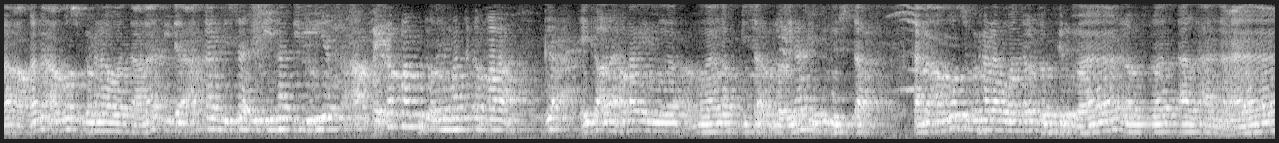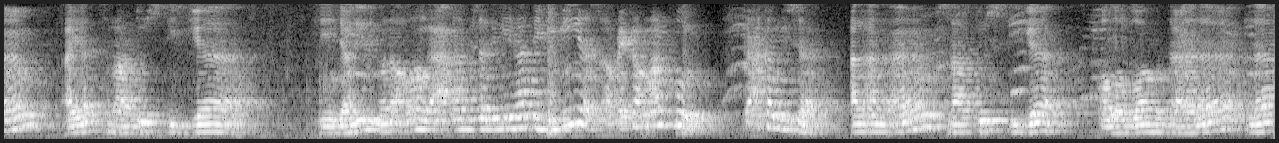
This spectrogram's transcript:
Karena Allah subhanahu wa taala tidak akan bisa dilihat di dunia sampai kapan pun oleh mata kepala. Enggak. Jika oleh orang yang menganggap bisa melihat itu dusta. Karena Allah subhanahu wa taala berfirman dalam surat Al-An'am ayat 103 di dalil mana Allah nggak akan bisa dilihat di dunia sampai kapan pun. Nggak akan bisa. Al-An'am 103 Allah Ta'ala la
